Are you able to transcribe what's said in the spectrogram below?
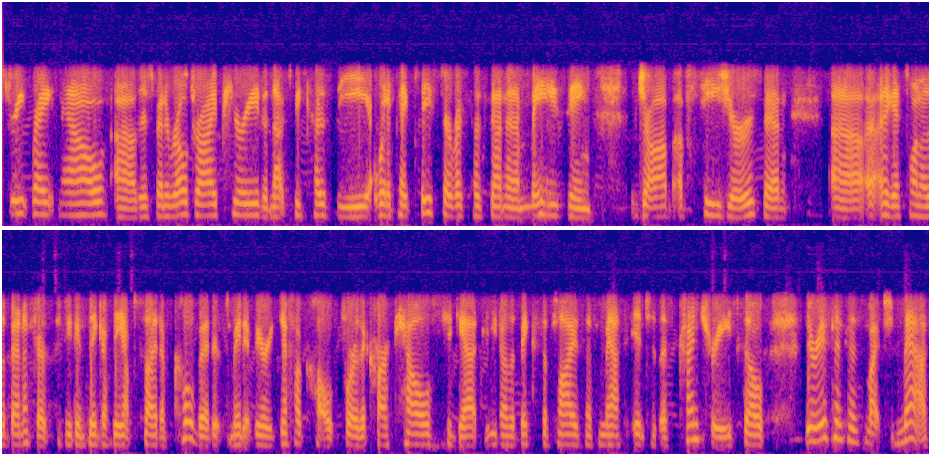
street right now. Uh, there's been a real dry period, and that's because the Winnipeg Police Service has done an amazing job of seizures and. Uh, I guess one of the benefits, if you can think of the upside of COVID, it's made it very difficult for the cartels to get, you know, the big supplies of meth into this country. So there isn't as much meth.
